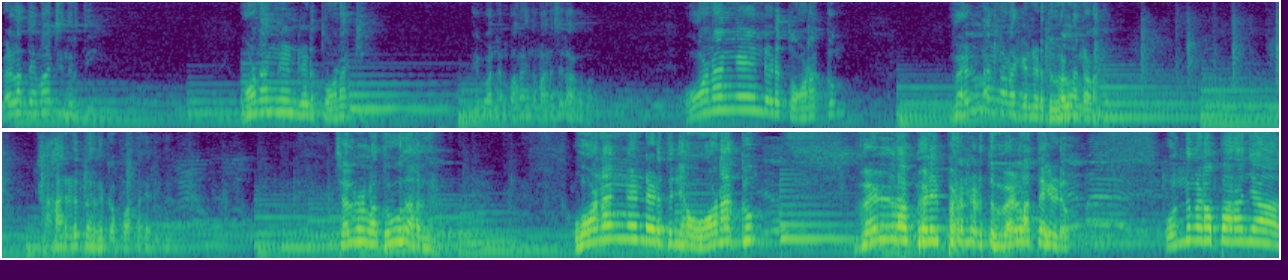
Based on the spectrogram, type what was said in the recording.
വെള്ളത്തെ മാറ്റി നിർത്തി. ഉണങ്ങേണ്ട അടുത്ത് ഉണക്കി കൊല്ലം പറയുന്നത് മനസ്സിലാകുന്നുണ്ട് ഉണങ്ങേണ്ട അടുത്ത് ഉണക്കും വെള്ളം കടക്കേണ്ട അടുത്ത് വെള്ളം കടക്കും. ആരുടെ ഇതൊക്കെ പറയുന്നത്? ചിലരുള്ള ദൂതാത് ഉണങ്ങേണ്ട അടുത്ത് ഞാൻ ഉണക്കും വെള്ളം വെളിപ്പെടേണ്ട അടുത്ത് വെള്ളത്തെ ഇടും. ഒന്നും കൂടെ പറഞ്ഞ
